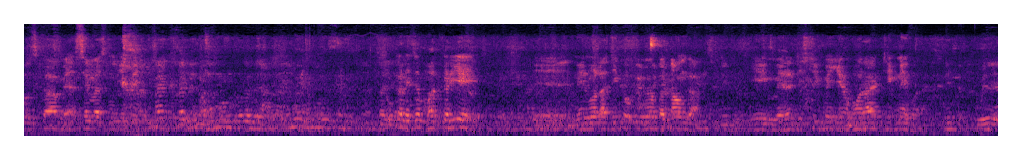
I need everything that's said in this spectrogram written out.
उसका एसएमएस मुझे मैकेनिज्म मत करिए ये निर्मला जी को भी मैं बताऊंगा कि मेरे डिस्ट्रिक्ट में ये हो रहा है ठीक नहीं हो रहा है नहीं सर मुझे अ,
